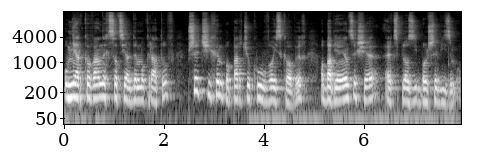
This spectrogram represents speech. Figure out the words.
umiarkowanych socjaldemokratów przy cichym poparciu kół wojskowych obawiających się eksplozji bolszewizmu.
